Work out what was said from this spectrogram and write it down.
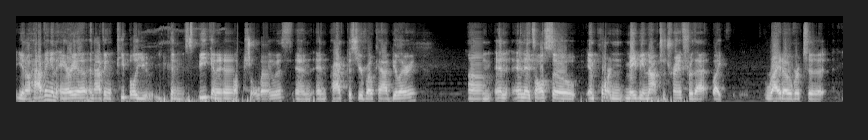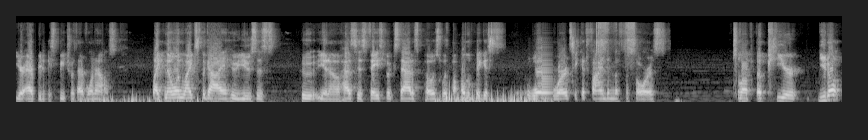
you know having an area and having people you, you can speak in an intellectual way with and and practice your vocabulary. Um, and and it's also important maybe not to transfer that like right over to your everyday speech with everyone else. Like no one likes the guy who uses who you know has his Facebook status post with all the biggest war words he could find in the thesaurus to like appear. You don't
